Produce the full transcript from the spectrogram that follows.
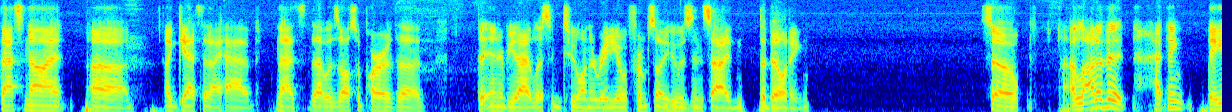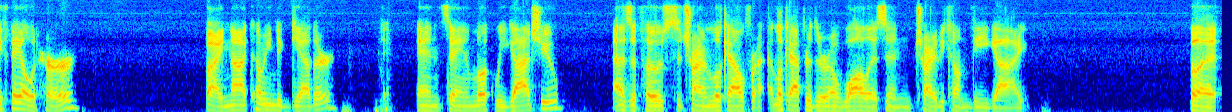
that's not uh, a guess that I have. That's that was also part of the the interview that I listened to on the radio from somebody who was inside the building. So a lot of it, I think they failed her by not coming together and saying, "Look, we got you," as opposed to trying to look out for look after their own wallets and try to become the guy. But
